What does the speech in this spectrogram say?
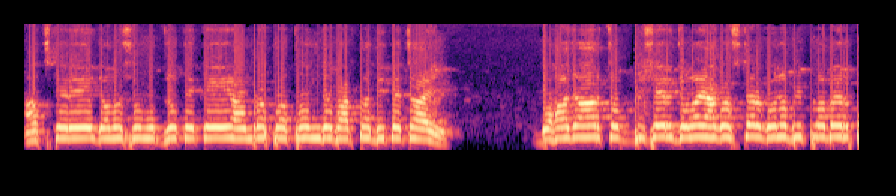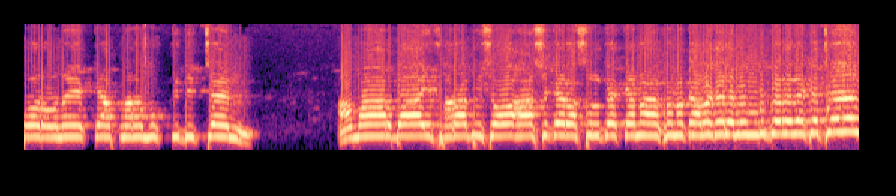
আজকের এই জনসমুদ্র থেকে আমরা প্রথম যে বার্তা দিতে চাই, দু হাজার চব্বিশের জুলাই আগস্টের গণবিপ্লবের পর অনেককে আপনারা মুক্তি দিচ্ছেন। আমার ভাই ফারাবি সহ আশেকে রাসুলকে কেন এখনও কারাগারে বন্দি করে রেখেছেন?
